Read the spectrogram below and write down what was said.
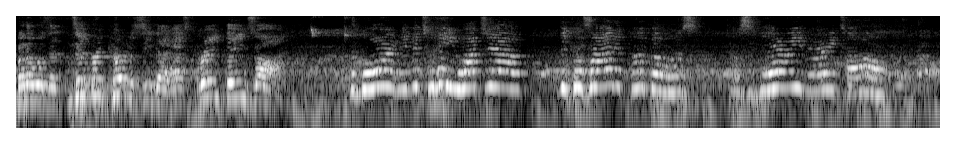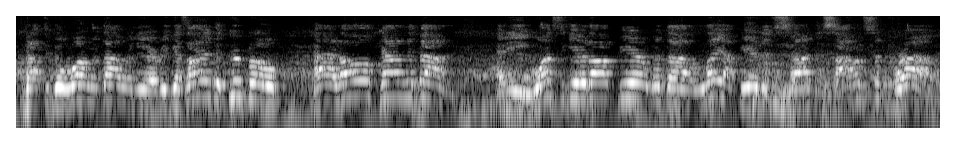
But it was a different courtesy that has bring things on. The board in between, watch out, because Antetokounmpo was, was very, very tall. Not to go wrong with that one here because Antetokounmpo had it all counted about and he wants to give it off here with a layup here to, uh, to silence the crowd.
